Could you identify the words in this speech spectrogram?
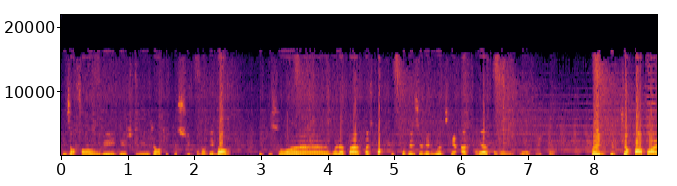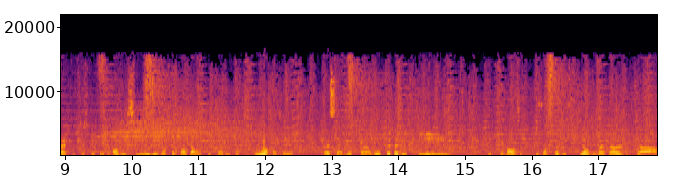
Les enfants ou les, les, gens qui te suivent pendant des bornes, et qui sont, euh, voilà, pas, pas sportifs professionnels ou autres, c'est incroyable. Il y a, il y a une, ouais, une culture par rapport à l'athlétisme qui est grande ici, les gens sur le bord de la route qui s'habitent en toujours, enfin, c'est, c'est un autre, état d'esprit et, et ce qui est marrant, c'est que tu peux sortir de 6 heures du matin jusqu'à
